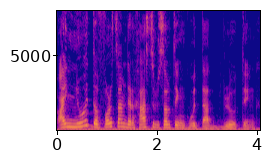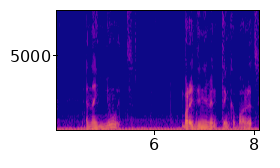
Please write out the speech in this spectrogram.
I knew it the first time there has to be something with that blue thing. And I knew it. But I didn't even think about it.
